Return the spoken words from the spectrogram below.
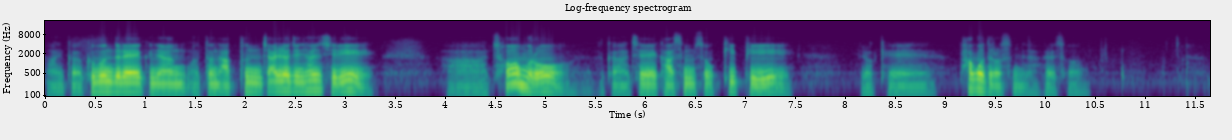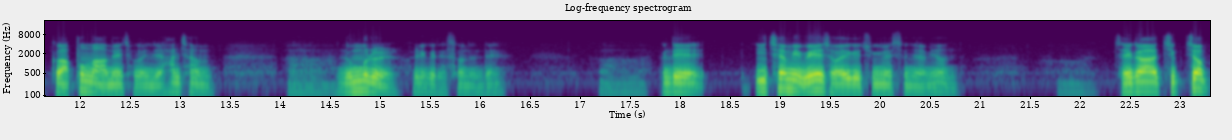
아, 그러니까 그분들의 그냥 어떤 아픈 잘려진 현실이 아, 처음으로 그러니까 제 가슴 속 깊이 이렇게 파고들었습니다. 그래서 그 아픈 마음에 저도 이제 한참 아, 눈물을 흘리게 됐었는데 아, 근데 이 체험이 왜 저에게 중요했었냐면 어, 제가 직접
